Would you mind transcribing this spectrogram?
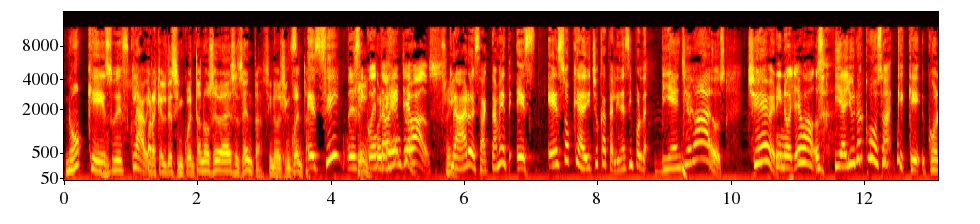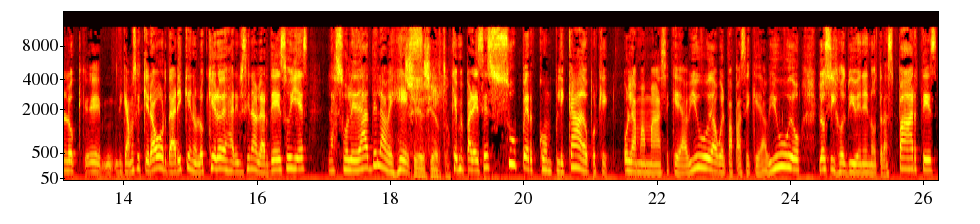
¿no? Que eso es clave. Para que el de 50 no se vea de 60, sino de 50. Eh, sí. De Sí. 50 Por bien llevados. Sí. Claro, exactamente. Es eso que ha dicho Catalina es importante. Bien llevados, chévere. Y no llevados. Y hay una cosa que, que con lo que eh, digamos que quiero abordar y que no lo quiero dejar ir sin hablar de eso y es la soledad de la vejez. Sí, es cierto. Que me parece súper complicado porque o la mamá se queda viuda o el papá se queda viudo, los hijos viven en otras partes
